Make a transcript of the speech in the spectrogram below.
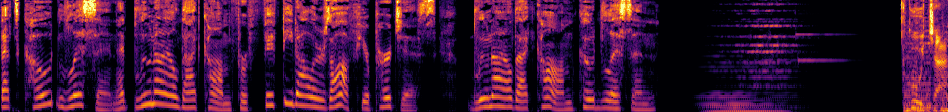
That's code LISTEN at Bluenile.com for $50 off your purchase. Bluenile.com code LISTEN. escucha.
